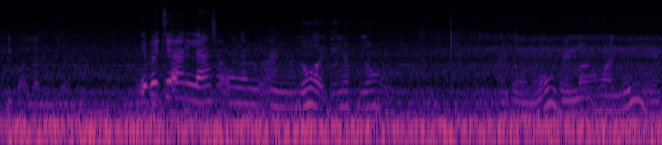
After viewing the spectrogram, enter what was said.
Hindi ko alam dyan. Di ba dyan lang sa unang ano? No, I do not know. I don't know. May mga one way eh.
